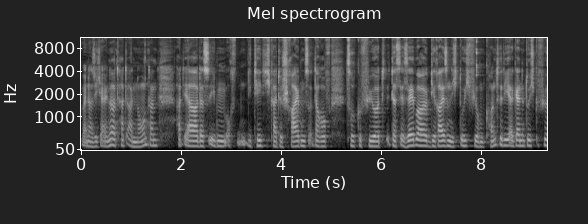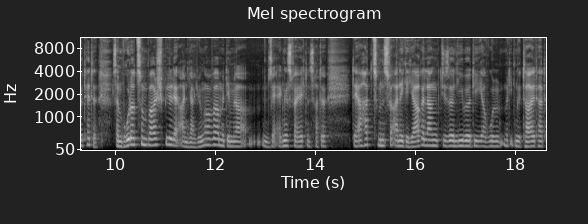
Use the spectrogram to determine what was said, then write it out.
wenn er sich erinnert hat an Nantes, dann hat er das eben auch die Tätigkeit des Schreibens darauf zurückgeführt, dass er selber die Reisen nicht durchführen konnte, die er gerne durchgeführt hätte. Sein Bruder zum Beispiel, der ein Jahr jünger war, mit dem er ein sehr enges Verhältnis hatte, der hat zumindest für einige Jahre lang diese Liebe, die er wohl mit ihm geteilt hat,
